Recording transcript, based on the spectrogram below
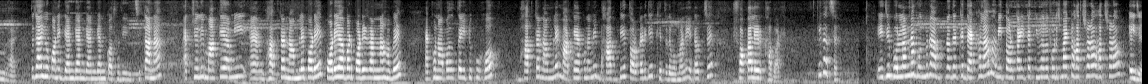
দূর হয়। তো যাই হোক, অনেক জ্ঞান জ্ঞান জ্ঞান জ্ঞান কথা দিয়ে দিচ্ছি। তা না অ্যাকচুয়ালি মাকে আমি ভাতটা নামলে পরে পরে আবার পরের রান্না হবে। এখন আপাতত এইটুকু হোক। ভাতটা নামলে মাকে এখন আমি ভাত দিয়ে তরকারি দিয়ে খেতে দেবো। মানে এটা হচ্ছে সকালের খাবার। ঠিক আছে? এই যে বললাম না, বন্ধুরা, আপনাদেরকে দেখালাম আমি তরকারিটা কীভাবে করেছি। মা, একটু হাত সরাও হাত সরাও। এই যে,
